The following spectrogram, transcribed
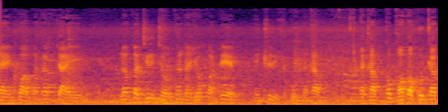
ดงความประทับใจ แล้วก็ชื่นชมท่านนายกกรเทพเห็นสิริสกุลนะครับนะครับ ก็ขอขอบคุณครับ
